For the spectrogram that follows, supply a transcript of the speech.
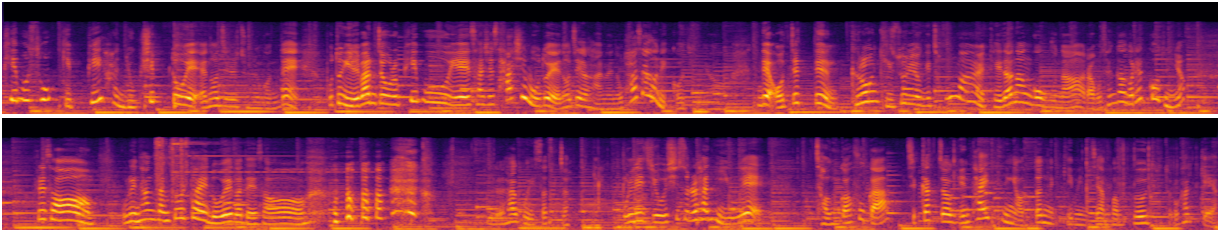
피부 속 깊이 한 60도의 에너지를 주는 건데 보통 일반적으로 피부에 사실 45도 에너지가 가면 화상을 입거든요. 근데 어쨌든 그런 기술력이 정말 대단한 거구나 라고 생각을 했거든요. 그래서 우린 항상 솔타의 노예가 돼서 일을 하고 있었죠. 네. 올리지오 시술을 한 이후에 전과 후가 즉각적인 타이트닝이 어떤 느낌인지 한번 보여드리도록 할게요.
